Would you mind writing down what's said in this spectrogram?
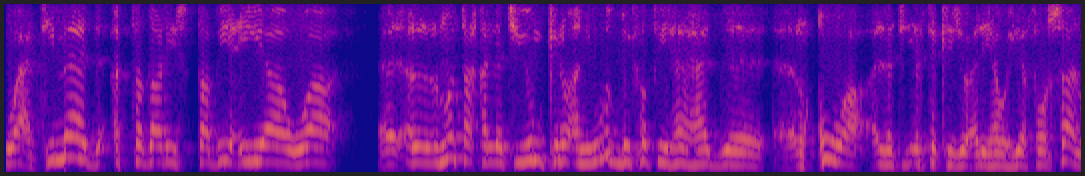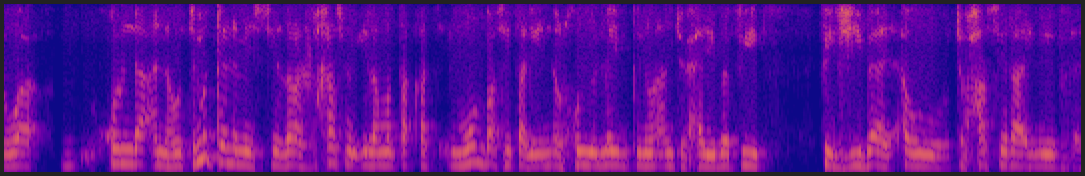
واعتماد التضاريس الطبيعية والمنطقة التي يمكن أن يوظف فيها هذه القوة التي يرتكز عليها وهي فرسان وقلنا أنه تمكن من استدراج الخصم إلى منطقة منبسطة لأن الخيول لا يمكن أن تحارب في في الجبال أو تحاصر يعني في,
